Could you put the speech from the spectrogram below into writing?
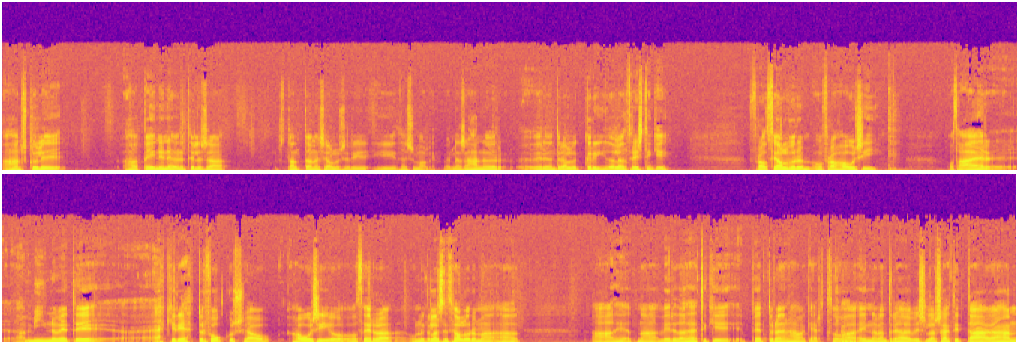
að hann skuli hafa beini nefnir til þess að standa með sjálfum sér í, í þessu máli. Vegna þess að hann hefur verið undir alveg gríðarlega þrýstingi frá þjálfurum og frá HSI og það er að mínu viti ekki réttur fókus hjá HSI og, og þeirra úlingarlæsti þjálfurum að, að, að hérna, verða þetta ekki betur en þeir hafa gert. Þó að Einar Andri hafi vissilega sagt í dag að hann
